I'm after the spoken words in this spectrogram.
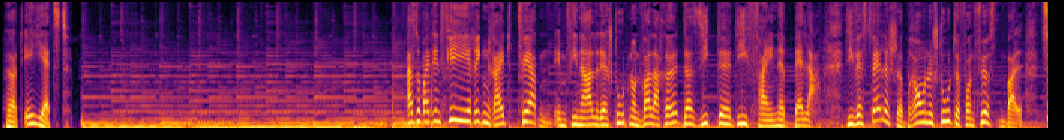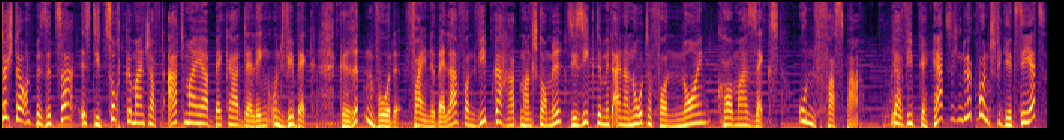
hört ihr jetzt. Also bei den vierjährigen Reitpferden im Finale der Stuten und Wallache, da siegte die feine Bella. Die westfälische braune Stute von Fürstenball. Züchter und Besitzer ist die Zuchtgemeinschaft Artmeier, Becker, Delling und Wiebeck. Geritten wurde feine Bella von Wiebke Hartmann-Stommel. Sie siegte mit einer Note von 9,6. Unfassbar. Ja, Wiebke, herzlichen Glückwunsch. Wie geht's dir jetzt?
